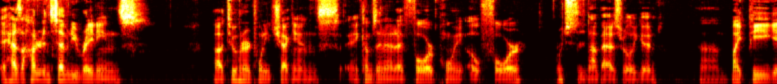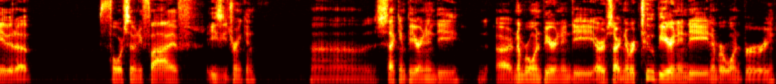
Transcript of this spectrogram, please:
it has 170 ratings, uh, 220 check-ins. It comes in at a 4.04, which is not bad. It's really good. Um, Mike P gave it a 475, easy drinking. Uh, second beer in Indy, uh, number one beer in Indy, or sorry, number two beer in Indy, number one brewery.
